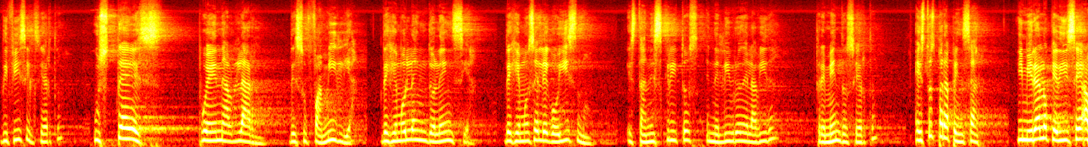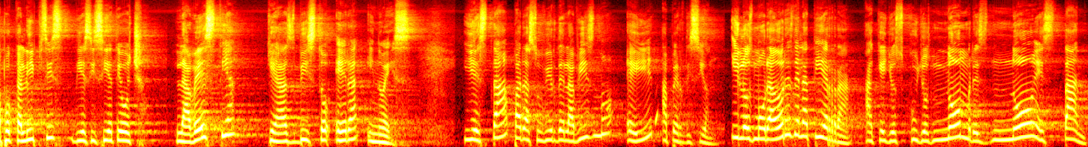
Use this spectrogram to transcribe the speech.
Difícil, ¿cierto? Ustedes pueden hablar de su familia. Dejemos la indolencia, dejemos el egoísmo. ¿Están escritos en el libro de la vida? Tremendo, ¿cierto? Esto es para pensar. Y mira lo que dice Apocalipsis 17:8. La bestia que has visto era y no es. Y está para subir del abismo e ir a perdición. Y los moradores de la tierra, aquellos cuyos nombres no están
